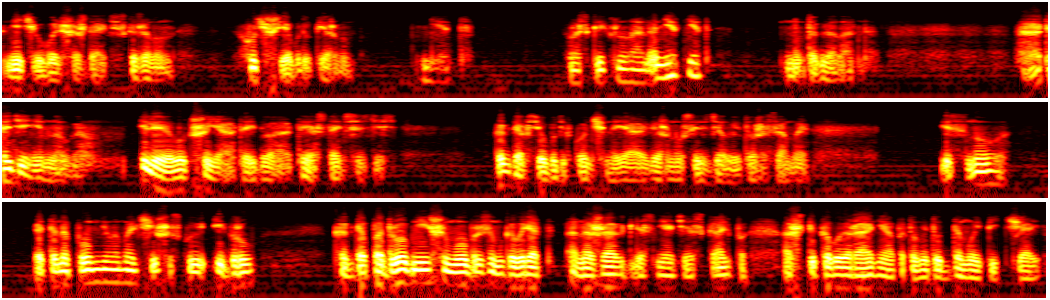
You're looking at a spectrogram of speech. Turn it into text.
нечего больше ждать», — сказал он. «Хочешь, я буду первым?» «Нет», — воскликнула она. «Нет, нет». «Ну, тогда ладно. Отойди немного. Или лучше я отойду, а ты останься здесь». Когда все будет кончено, я вернусь и сделаю то же самое. И снова это напомнило мальчишескую игру, когда подробнейшим образом говорят о ножах для снятия скальпа, о штыковой ране, а потом идут домой пить чай.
